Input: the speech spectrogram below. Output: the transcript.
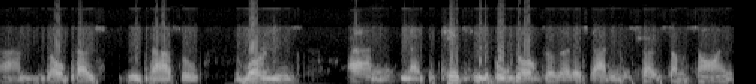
um, the Gold Coast, Newcastle, the Warriors. Um, you know, potentially the Bulldogs, although they're starting to show some signs.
